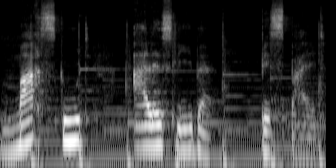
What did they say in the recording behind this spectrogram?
Mach's gut, alles Liebe, bis bald.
